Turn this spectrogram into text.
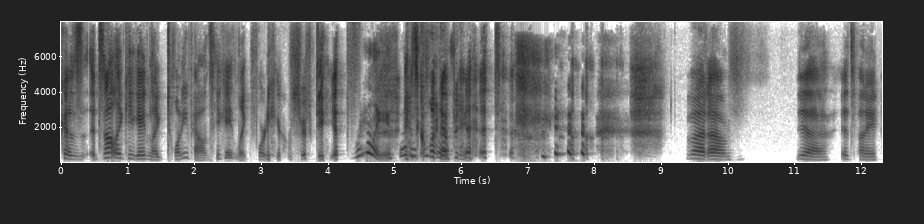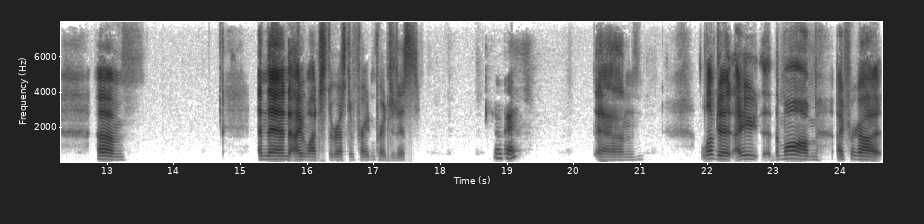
Because it's not like he gained like 20 pounds. He gained like 40 or 50. It's, Really? That it's quite a bit. But um, yeah, it's funny. Um, and then I watched the rest of Pride and Prejudice Okay. and loved it. I the mom, I forgot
